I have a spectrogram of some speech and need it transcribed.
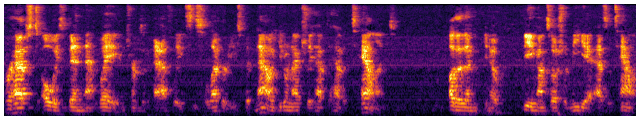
perhaps it's always been that way in terms of athletes and celebrities but now you don't actually have to have a talent other than you know being on social media as a talent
